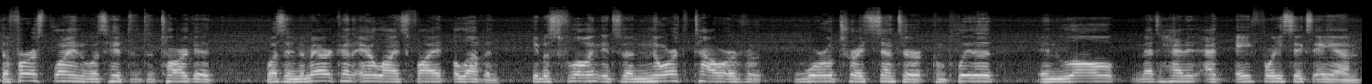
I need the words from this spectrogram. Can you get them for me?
The first plane was hit the target was an American Airlines Flight 11. It was flown into the North Tower of the World Trade Center, completed in Low Manhattan at 8:46 a.m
